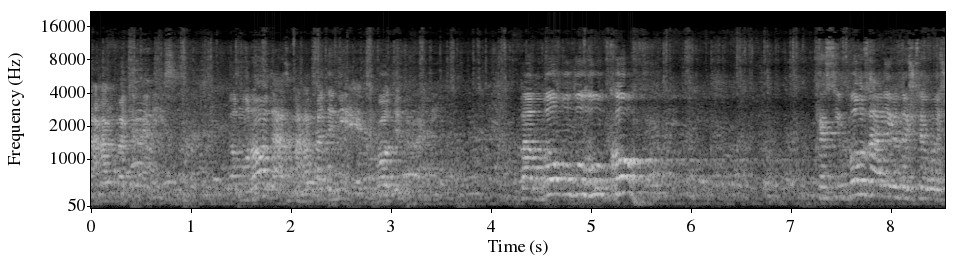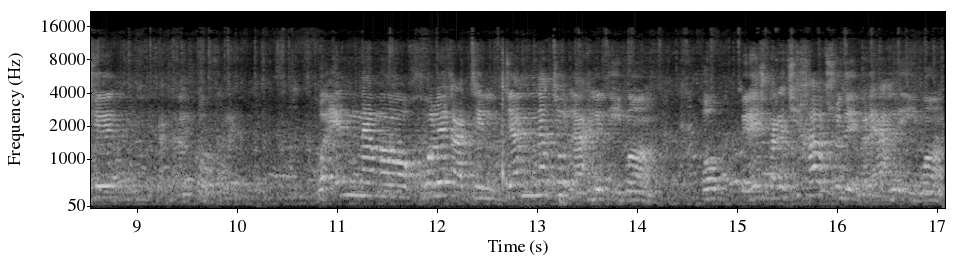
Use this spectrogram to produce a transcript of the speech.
محبت علی است. و مراد از محبت این اعتقاد به علی. و بغضه کفر. کسی بغض علی رو داشته باشه قطعا کفره و انما خلقت الجنة لاهل ایمان خب بهش برای چی خلق شده؟ برای اهل ایمان.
